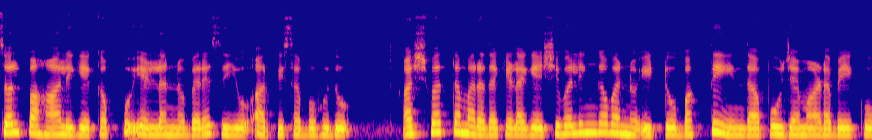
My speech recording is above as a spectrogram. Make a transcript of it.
ಸ್ವಲ್ಪ ಹಾಲಿಗೆ ಕಪ್ಪು ಎಳ್ಳನ್ನು ಬೆರೆಸಿಯೂ ಅರ್ಪಿಸಬಹುದು. ಅಶ್ವತ್ಥ ಮರದ ಕೆಳಗೆ ಶಿವಲಿಂಗವನ್ನು ಇಟ್ಟು ಭಕ್ತಿಯಿಂದ ಪೂಜೆ ಮಾಡಬೇಕು.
